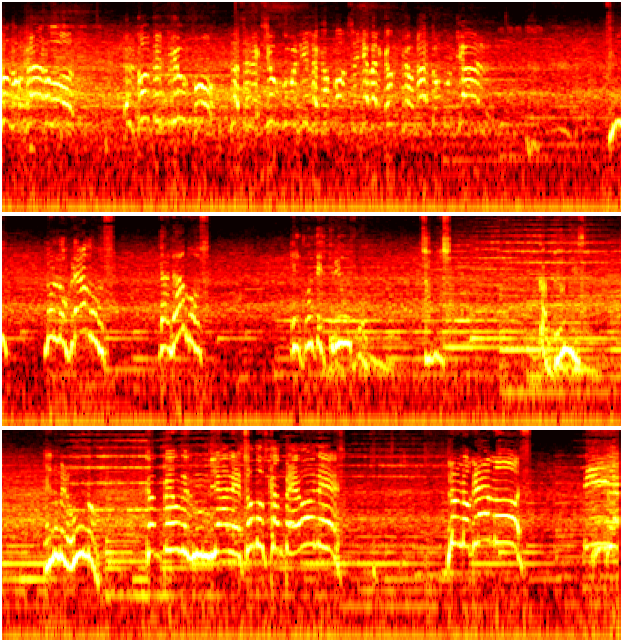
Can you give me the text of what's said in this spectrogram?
¡Lo ¡El gol del triunfo! La selección juvenil de Japón se lleva el campeonato mundial. Sí, lo logramos. Ganamos. El gol del triunfo. Somos campeones. El número uno. ¡Campeones mundiales! ¡Somos campeones! ¡Lo logramos! ¡Viva!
